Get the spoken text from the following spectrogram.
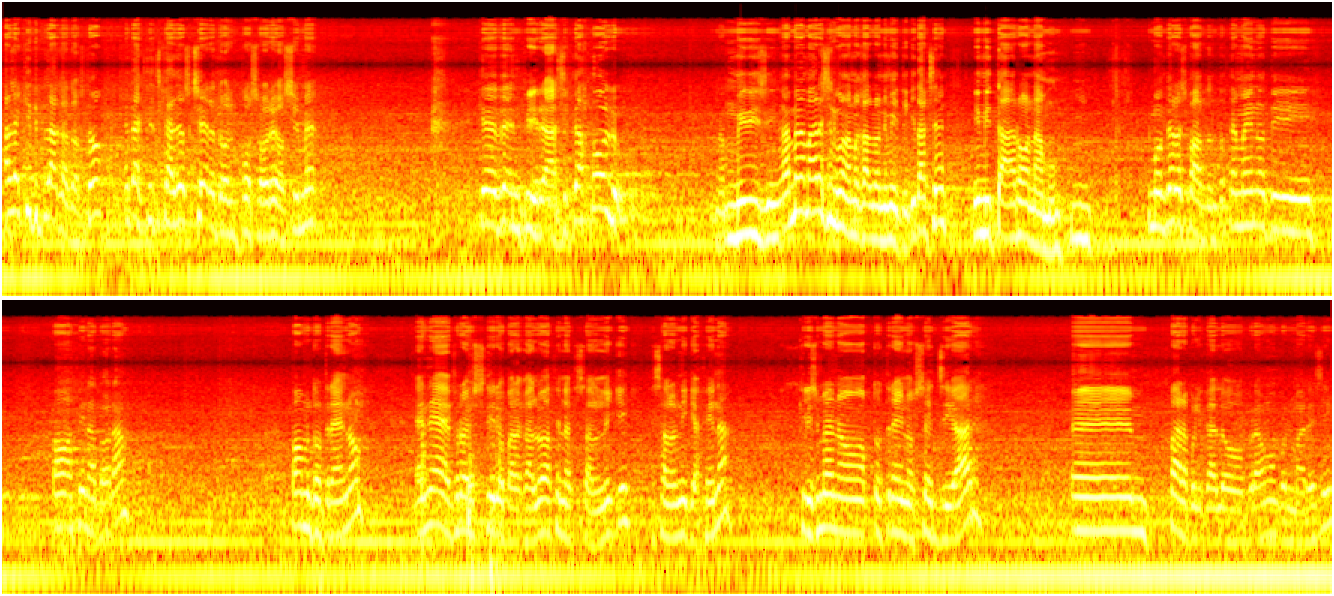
αλλά έχει την πλάκα το αυτό. Εντάξει, έτσι κι αλλιώς ξέρετε όλοι πόσο ωραίος είμαι. Και δεν πειράζει καθόλου. Να μου μυρίζει. Εμένα μου αρέσει λίγο να μεγαλώνει η μύτη. Κοιτάξτε, η μυταρόνα μου. Mm. Λοιπόν, τέλος πάντων, το θέμα είναι ότι πάω Αθήνα τώρα. Πάω με το τρένο. 9 ευρώ εισιτήριο παρακαλώ, Αθήνα Θεσσαλονίκη. Θεσσαλονίκη Αθήνα. Κλεισμένο από το τρένο σε GR. Ε, πάρα πολύ καλό πράγμα, πολύ μου αρέσει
